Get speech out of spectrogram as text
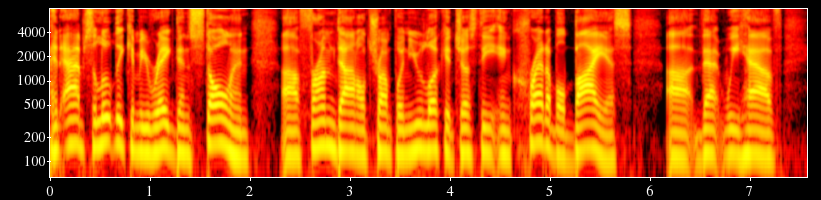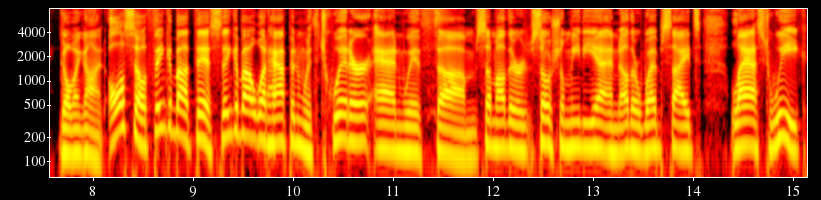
It absolutely can be rigged and stolen uh, from Donald Trump when you look at just the incredible bias uh, that we have going on. Also, think about this. Think about what happened with Twitter and with um, some other social media and other websites last week.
